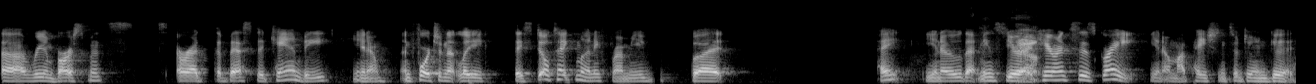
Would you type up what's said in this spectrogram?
Uh, reimbursements are at the best it can be. You know, unfortunately, they still take money from you, but hey, you know, that means your yeah. adherence is great. You know, my patients are doing good,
